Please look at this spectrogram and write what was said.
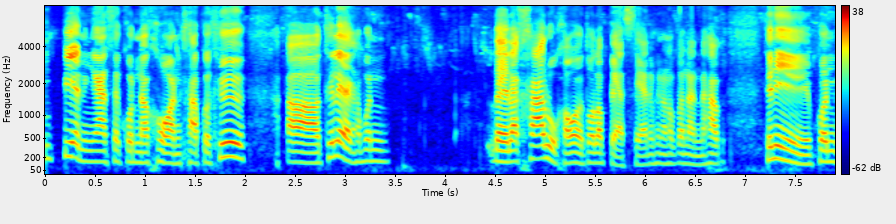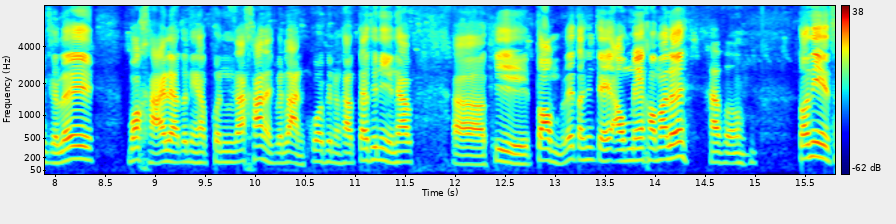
มเปี้ยนงานสกลนครครับก็คืออ่าที่แรกครับมัน เลยราคาลูกเขาอะตัวละแปดแสนพี่น้องครับตอนนั้นนะครับ ที่นี่เพิ่นก็เลยบ่ขายแล้วตัวนี้ครับเพิ่นราคาอาจจะเป็นล้านกว่าพี่น้องครับ แต่ที่นี่นะครับอ่าพี่ต้อมเลยตัดสินใจเอาแม่เขามาเลย ครับผม ตอนนี้ส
